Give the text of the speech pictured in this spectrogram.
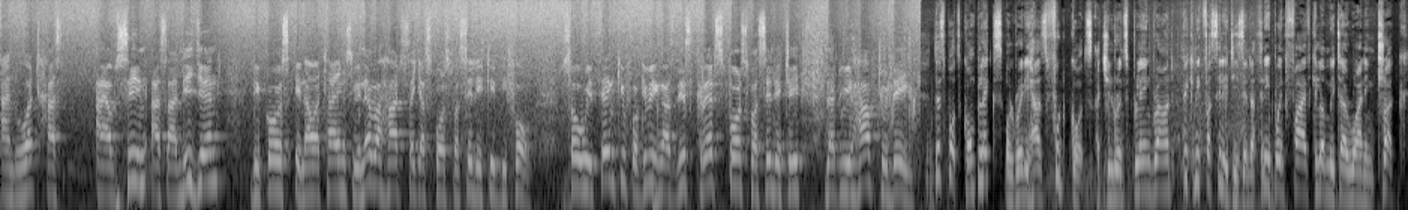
and what has I have seen as a legend because in our times we never had such a sports facility before. So we thank you for giving us this great sports facility that we have today. The sports complex already has food courts, a children's playing ground, picnic facilities and a 3.5 kilometer running track.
